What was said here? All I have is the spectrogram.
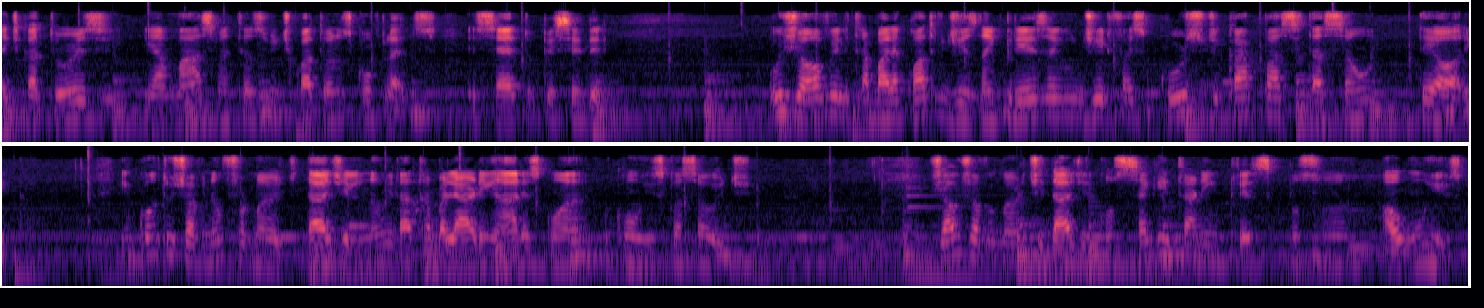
é de 14 e a máxima é até os 24 anos completos, exceto o PCD. O jovem ele trabalha quatro dias na empresa e um dia ele faz curso de capacitação teórica. Enquanto o jovem não for maior de idade, ele não irá trabalhar em áreas com, a, com risco à saúde. Já o jovem maior de idade ele consegue entrar em empresas que possuam algum risco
